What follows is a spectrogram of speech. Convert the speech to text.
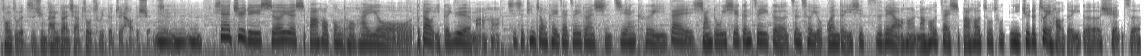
充足的资讯判断下，做出一个最好的选择。嗯嗯嗯。现在距离十二月十八号公投还有不到一个月嘛，哈，其实听众可以在这一段时间，可以再详读一些跟这一个政策有关的一些资料，哈，然后在十八号做出你觉得最好的一个选择。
